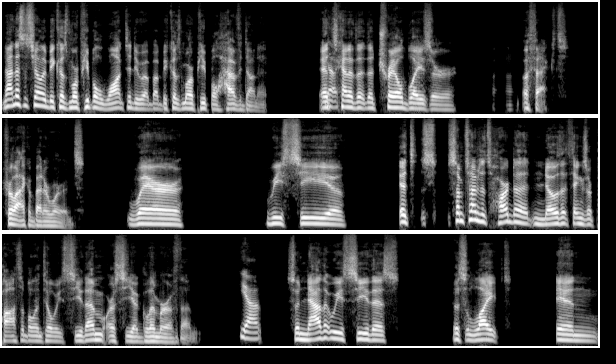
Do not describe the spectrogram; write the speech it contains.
not necessarily because more people want to do it, but because more people have done it. It's yeah. kind of the, the trailblazer effect, for lack of better words, where we see uh, it's sometimes it's hard to know that things are possible until we see them or see a glimmer of them. Yeah. So now that we see this this light in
